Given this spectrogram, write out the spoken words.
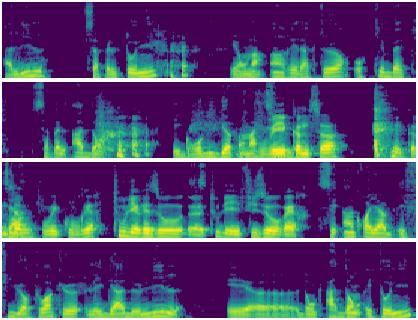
à Lille qui s'appelle Tony et on a un rédacteur au Québec qui s'appelle Adam. Et gros big up à Maxime. Vous pouvez comme ça Comme ça, vous pouvez couvrir tous les réseaux, euh, tous les fuseaux horaires. C'est incroyable. Et figure-toi que les gars de Lille et euh, donc Adam et Tony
